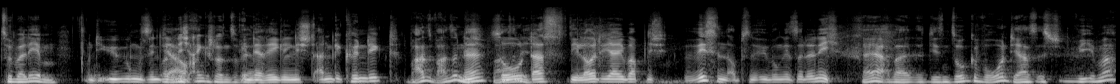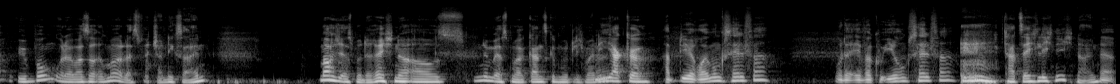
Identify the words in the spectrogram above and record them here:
zu überleben. Und die Übungen sind Oder ja nicht auch eingeschlossen zu in der werden. Regel nicht angekündigt. Wahnsinn, wahnsinnig. Ne? So, wahnsinnig. dass die Leute ja überhaupt nicht wissen, ob es eine Übung ist oder nicht. Ja, ja, aber die sind so gewohnt, ja, es ist wie immer Übung oder was auch immer, das wird schon nichts sein. Mache ich erstmal den Rechner aus, nehme erstmal ganz gemütlich meine Hm. Jacke. Habt ihr Räumungshelfer? Oder Evakuierungshelfer? Tatsächlich nicht, nein. Ja,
